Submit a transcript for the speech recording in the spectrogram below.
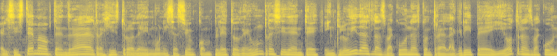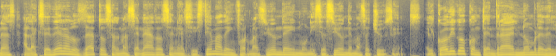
El sistema obtendrá el registro de inmunización completo de un residente, incluidas las vacunas contra la gripe y otras vacunas, al acceder a los datos almacenados en el sistema de información de inmunización de Massachusetts. El código contendrá el nombre del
